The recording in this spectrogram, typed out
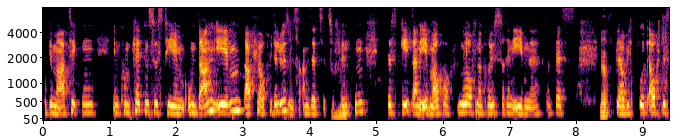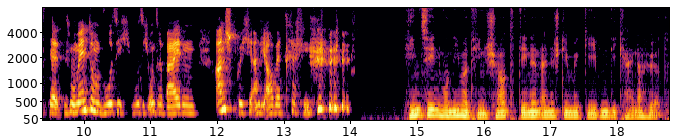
Problematiken im kompletten System, um dann eben dafür auch wieder Lösungsansätze zu mhm. finden. Das geht dann eben auch auf, nur auf einer größeren Ebene. Und das ja. ist, glaube ich, auch das, der, das Momentum, wo sich, wo sich unsere beiden Ansprüche an die Arbeit treffen. Hinsehen, wo niemand hinschaut, denen eine Stimme geben, die keiner hört.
